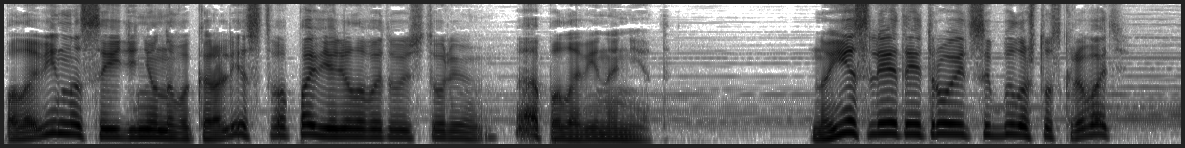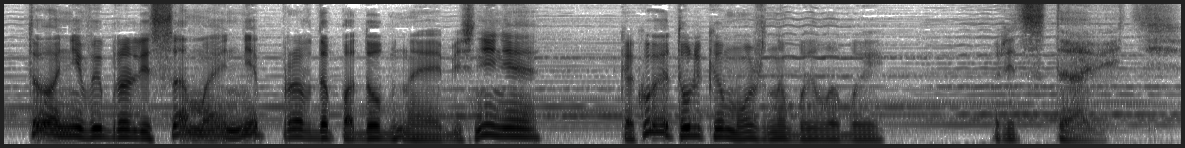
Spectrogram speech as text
Половина Соединенного Королевства поверила в эту историю, а половина нет. Но если этой троице было что скрывать, то они выбрали самое неправдоподобное объяснение, какое только можно было бы представить.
